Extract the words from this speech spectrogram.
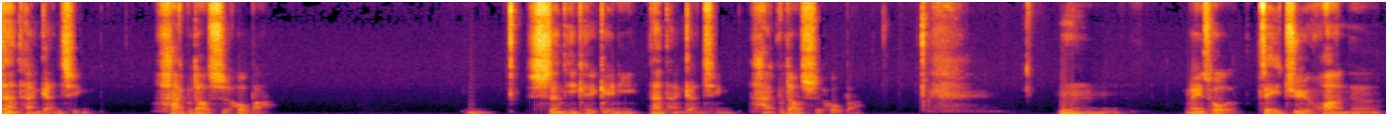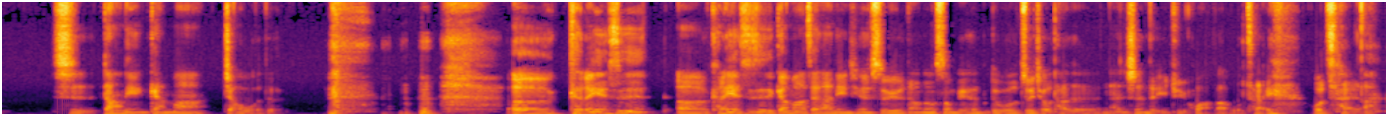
但谈感情还不到时候吧？嗯。身体可以给你，但谈感情还不到时候吧？嗯，没错，这一句话呢是当年干妈教我的。呃，可能也是呃，可能也是干妈在她年轻的岁月当中送给很多追求她的男生的一句话吧，我猜，我猜啦。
